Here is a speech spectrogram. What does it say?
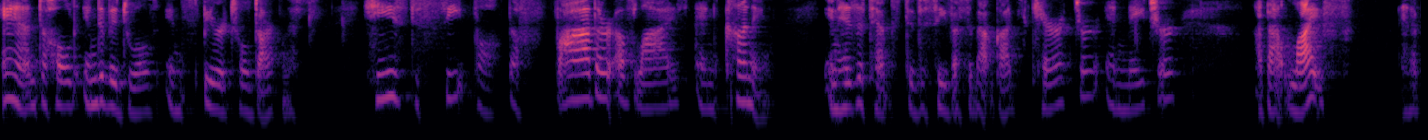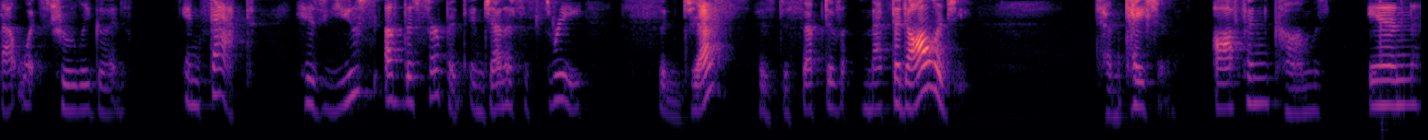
and to hold individuals in spiritual darkness. He's deceitful, the father of lies, and cunning in his attempts to deceive us about God's character and nature, about life, and about what's truly good. In fact, his use of the serpent in Genesis 3 suggests his deceptive methodology. Temptation often comes in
